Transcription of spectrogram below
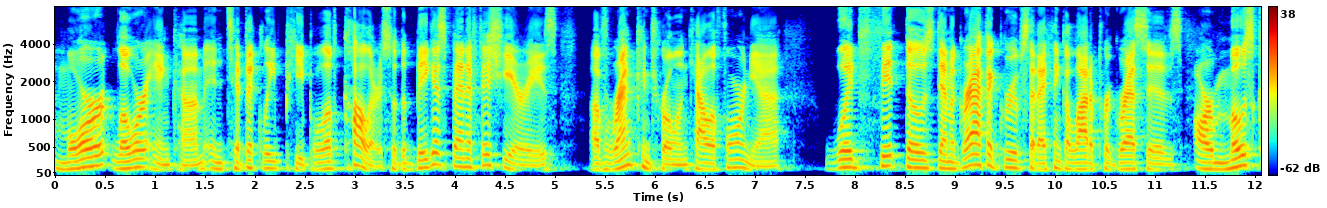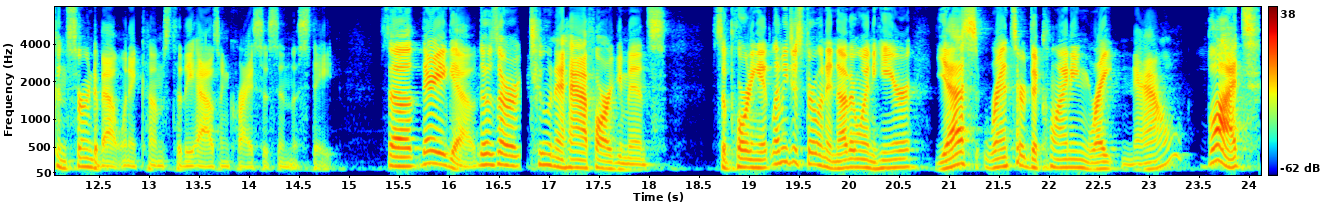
more lower income and typically people of color. So the biggest beneficiaries of rent control in California would fit those demographic groups that I think a lot of progressives are most concerned about when it comes to the housing crisis in the state. So there you go. Those are two and a half arguments supporting it. Let me just throw in another one here. Yes, rents are declining right now, but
